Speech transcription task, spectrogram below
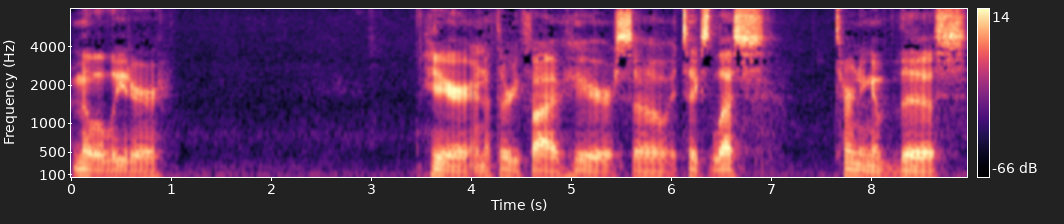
milliliter here and a 35 here. So it takes less turning of this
